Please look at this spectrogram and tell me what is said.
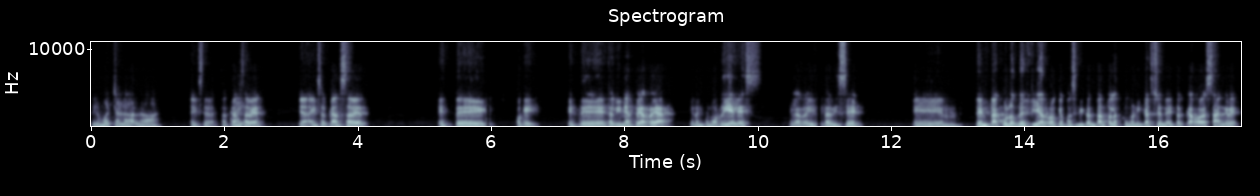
pero muestra la- Ahí se, se alcanza Ahí a ver, ya, ahí se alcanza a ver, este, ok, este, esta línea férrea, que eran como rieles, en la revista dice eh, tentáculos de fierro que facilitan tanto las comunicaciones. Ahí está el carro de sangre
